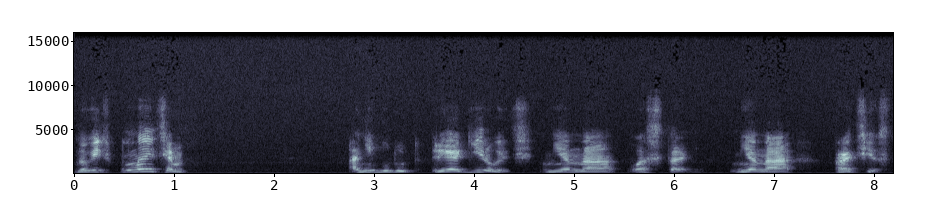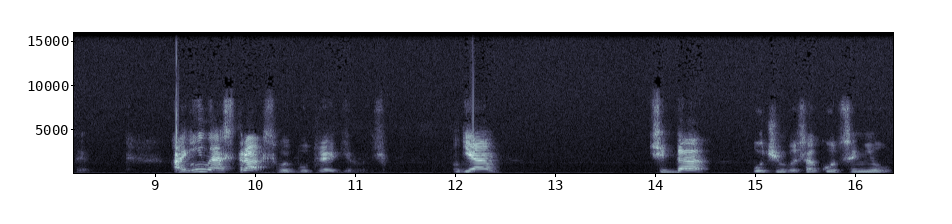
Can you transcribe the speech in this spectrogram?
Но ведь, понимаете, они будут реагировать не на восстание, не на протесты они на страх свой будут реагировать. Я всегда очень высоко ценил,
